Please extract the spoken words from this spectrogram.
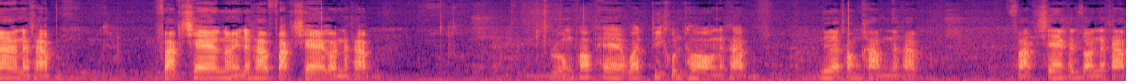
มากนะครับ ฝากแชร์หน่อยนะครับ ฝากแชร์ก่อนนะครับ หลวงพ่อแพรวัดพิคุณทองนะครับ เนื้อทองคำนะครับ ฝากแชร์กันก่อนนะครับ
